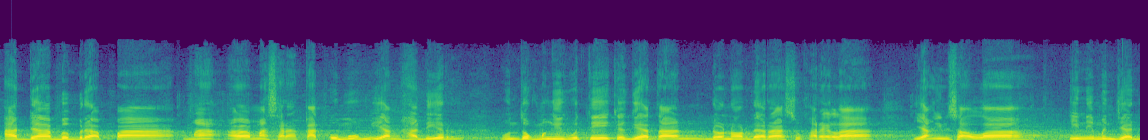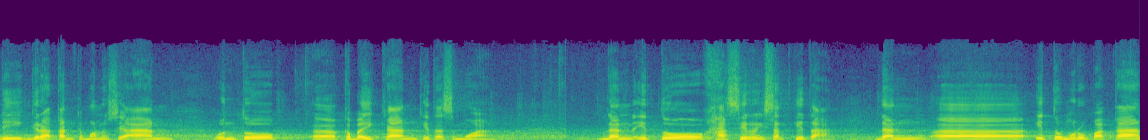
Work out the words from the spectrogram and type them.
ada beberapa ma uh, masyarakat umum yang hadir untuk mengikuti kegiatan donor darah sukarela yang insya Allah ini menjadi gerakan kemanusiaan untuk uh, kebaikan kita semua. Dan itu hasil riset kita dan uh, itu merupakan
